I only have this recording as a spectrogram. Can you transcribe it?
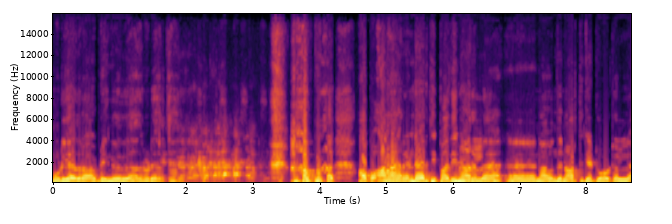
முடியாதுடா அப்படிங்கிறது தான் அதனுடைய அர்த்தம். அப்போ அப்போ ஆனால் ரெண்டாயிரத்தி பதினாறில் நான் வந்து நார்த் கேட் ஹோட்டலில்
